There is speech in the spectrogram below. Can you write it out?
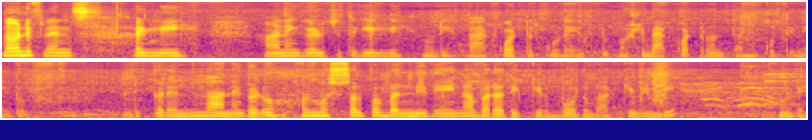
ನೋಡಿ ಫ್ರೆಂಡ್ಸ್ ಇಲ್ಲಿ ಆನೆಗಳ ಜೊತೆಗೆ ಇಲ್ಲಿ ನೋಡಿ ಬ್ಯಾಕ್ ವಾಟರ್ ಕೂಡ ಇದೆ. ಮೋಸ್ಟ್ಲಿ ಬ್ಯಾಕ್ ವಾಟರ್ ಅಂತ ಅನ್ಕೋತೀನಿ ಇದು. ಈ ಕಡೆ ಎಲ್ಲ ಆನೆಗಳು ಆಲ್ಮೋಸ್ಟ್ ಸ್ವಲ್ಪ ಬಂದಿದೆ. ಇನ್ನೂ ಬರೋದಕ್ಕಿರ್ಬೋದು ಬಾಕಿ ಮೇ ಬಿ ನೋಡಿ,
